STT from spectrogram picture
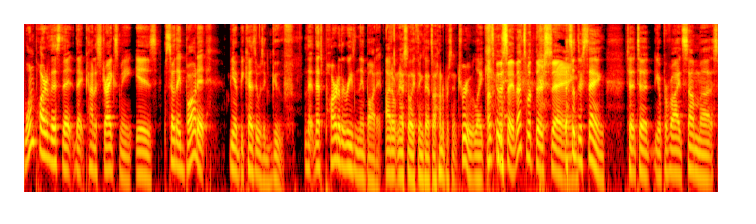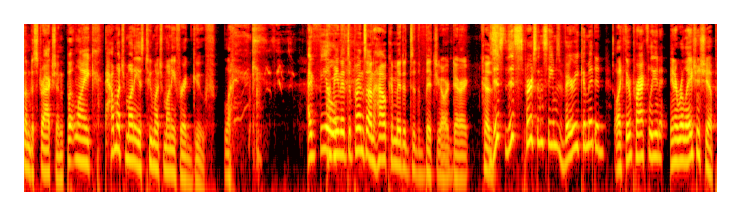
One part of this that that kind of strikes me is so they bought it you know because it was a goof that that's part of the reason they bought it i don't necessarily think that's 100% true like I was going to say that's what they're saying. That's what they're saying to to you know provide some uh, some distraction. But like, how much money is too much money for a goof? Like, I feel. I mean, it depends on how committed to the bit you are, Derek. Because this this person seems very committed. Like they're practically in, in a relationship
